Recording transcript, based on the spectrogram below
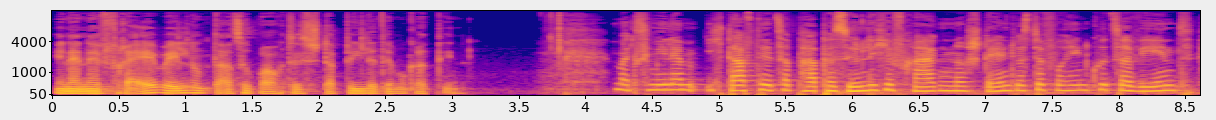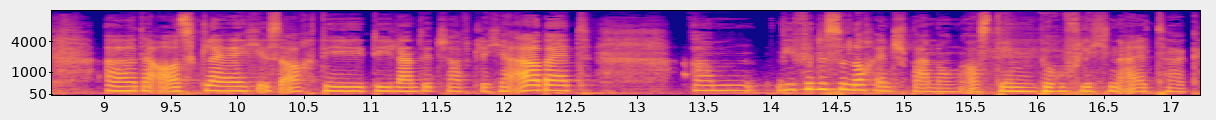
in eine freie Welt und dazu braucht es stabile Demokratien. Maximilian, ich darf dir jetzt ein paar persönliche Fragen noch stellen. Du hast ja vorhin kurz erwähnt, äh, der Ausgleich ist auch die, die landwirtschaftliche Arbeit. Ähm, wie findest du noch Entspannung aus dem beruflichen Alltag?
